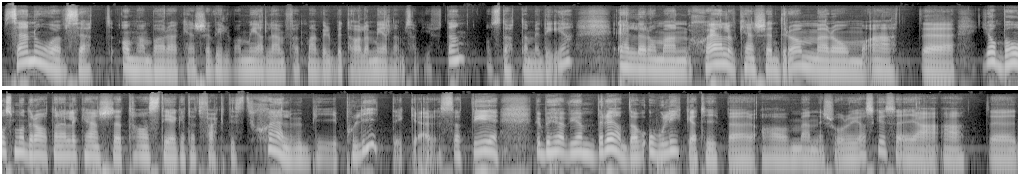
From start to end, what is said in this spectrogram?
Sen oavsett om man bara kanske vill vara medlem för att man vill betala medlemsavgiften och stötta med det. Eller om man själv kanske drömmer om att eh, jobba hos Moderaterna eller kanske ta steget att faktiskt själv bli politiker. Så att det, vi behöver ju en bredd av olika typer av människor och jag skulle säga att Eh,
